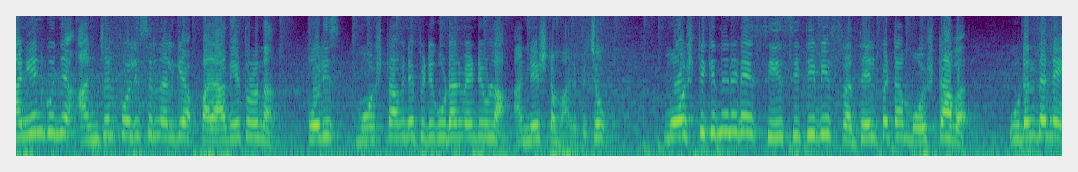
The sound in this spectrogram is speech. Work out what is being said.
അനിയൻ കുഞ്ഞ് അഞ്ചൽ പോലീസിൽ നൽകിയ പരാതിയെ തുടർന്ന് പോലീസ് മോഷ്ടാവിനെ പിടികൂടാൻ വേണ്ടിയുള്ള അന്വേഷണം ആരംഭിച്ചു. മോഷ്ടിക്കുന്നതിനിടെ സി സി ടി വി ശ്രദ്ധയിൽപ്പെട്ട മോഷ്ടാവ് ഉടൻ തന്നെ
